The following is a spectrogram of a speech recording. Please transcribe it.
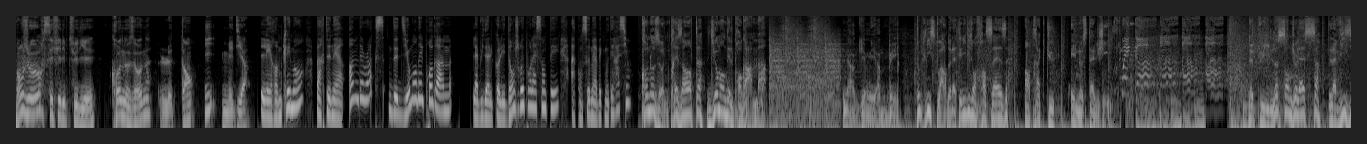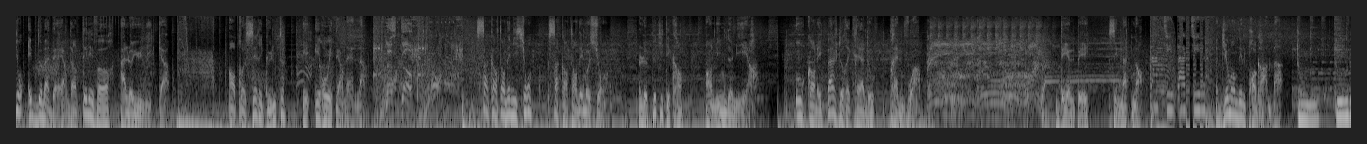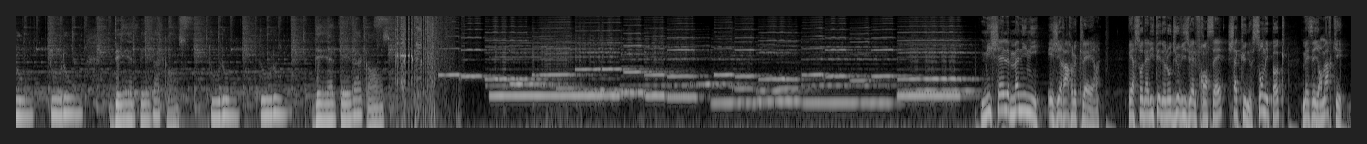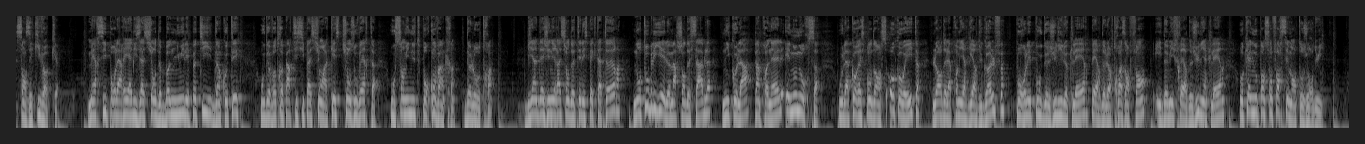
Bonjour, c'est Philippe Tuillier. Chronozone, le temps immédiat. Les Roms Clément, partenaire On the Rocks de Diomandé le Programme. L'abus d'alcool est dangereux pour la santé, à consommer avec modération. Chronozone présente Diomandé le Programme. Now give me a beat. Toute l'histoire de la télévision française entre actu et nostalgie. Depuis Los Angeles, la vision hebdomadaire d'un télévore à l'œil unique. Entre série culte et héros éternel. 50 ans d'émission, 50 ans d'émotion. Le petit écran en ligne de mire. Ou quand les pages de récréado prennent voix. DLP, c'est maintenant. Diomandé le programme. Toum, toudou, toudou, DLP vacances. Toudou, toudou, DLP vacances. Michel Manini et Gérard Leclerc. Personnalité de l'audiovisuel français, chacune son époque, mais ayant marqué, sans équivoque. Merci pour la réalisation de Bonne Nuit les Petits d'un côté, ou de votre participation à Questions ouvertes ou 100 minutes pour convaincre de l'autre. Bien des générations de téléspectateurs n'ont oublié le marchand de sable, Nicolas, Pimprenel et Nounours, ou la correspondance au Koweït lors de la première guerre du Golfe, pour l'époux de Julie Leclerc, père de leurs trois enfants et demi-frère de Julien Clerc, auquel nous pensons forcément aujourd'hui.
